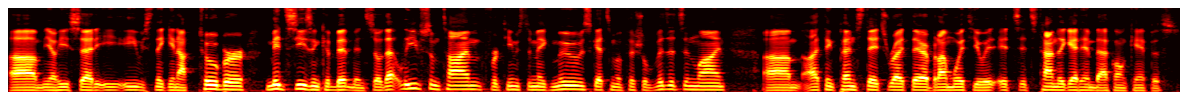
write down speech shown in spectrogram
um, you know, he said he, he was thinking October mid-season commitment. So that leaves some time for teams to make moves, get some official visits in line. Um, I think Penn State's right there, but I'm with you. It, it's it's time to get him back on campus.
